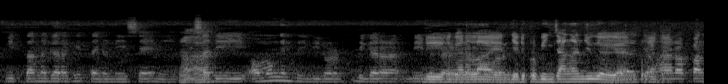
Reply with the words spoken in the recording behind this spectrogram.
kita negara kita Indonesia ini bisa diomongin di di negara di, Di negara lain jadi perbincangan juga kan. Ya, harapan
